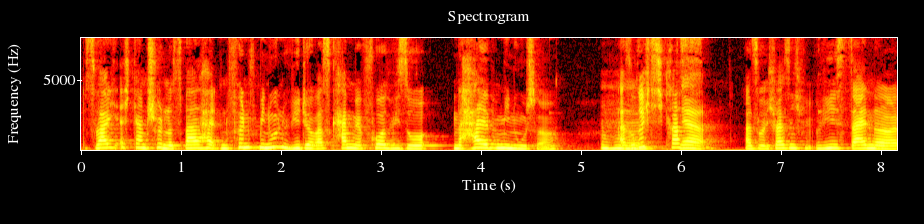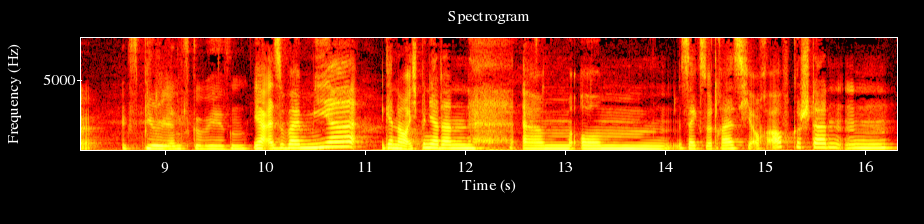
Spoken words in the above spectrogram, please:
Das war echt ganz schön. Das war halt ein 5-Minuten-Video, aber es kam mir vor wie so eine halbe Minute. Also richtig krass. Mhm. Ja. Also ich weiß nicht, wie- ist deine Experience gewesen? Ja, also bei mir, genau, ich bin ja dann ähm, um 6.30 Uhr auch aufgestanden,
